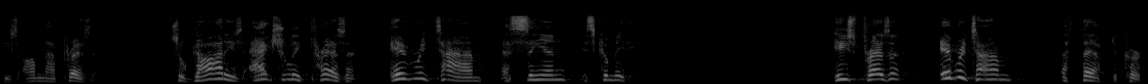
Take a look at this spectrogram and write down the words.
He's omnipresent. So God is actually present every time a sin is committed. He's present every time a theft occurs.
